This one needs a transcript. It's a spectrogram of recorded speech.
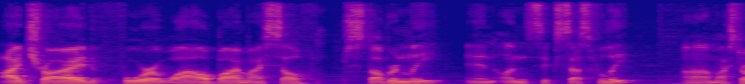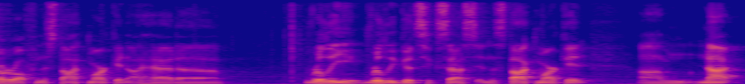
I tried for a while by myself, stubbornly and unsuccessfully. Um, I started off in the stock market. I had a really, really good success in the stock market. Um, not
